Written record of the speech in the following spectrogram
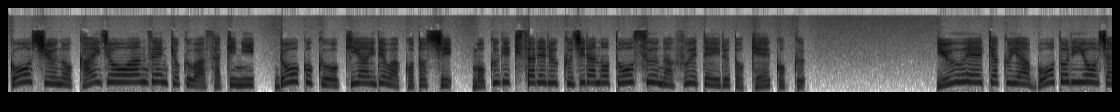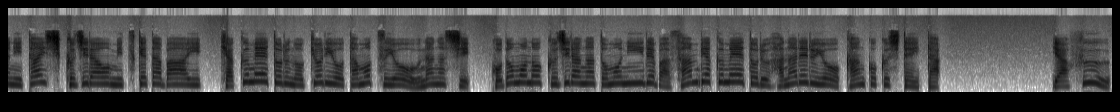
豪州の海上安全局は先に、同国沖合では今年、目撃されるクジラの頭数が増えていると警告。遊泳客やボート利用者に対しクジラを見つけた場合、100メートルの距離を保つよう促し、子供のクジラが共にいれば300メートル離れるよう勧告していた。ヤフー。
